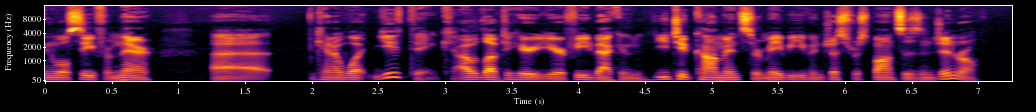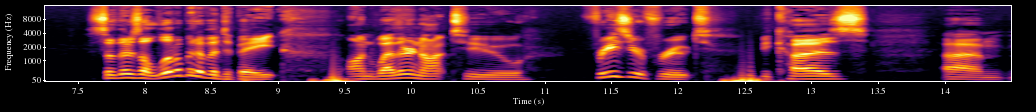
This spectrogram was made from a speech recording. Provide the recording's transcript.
and we'll see from there, uh, kind of what you think. I would love to hear your feedback in YouTube comments, or maybe even just responses in general. So there's a little bit of a debate on whether or not to freeze your fruit because um,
